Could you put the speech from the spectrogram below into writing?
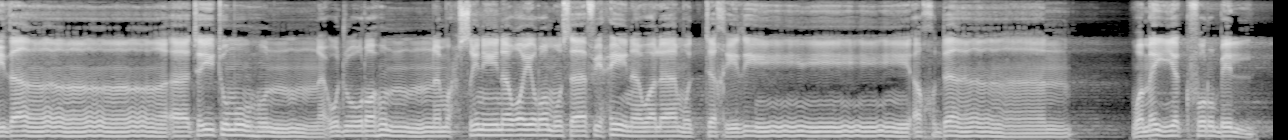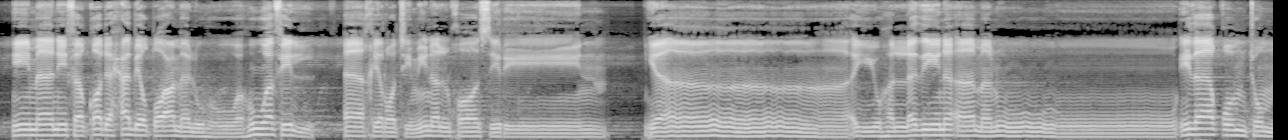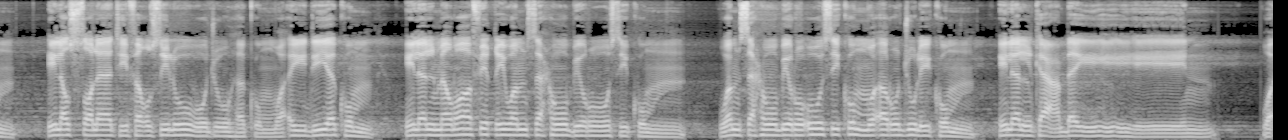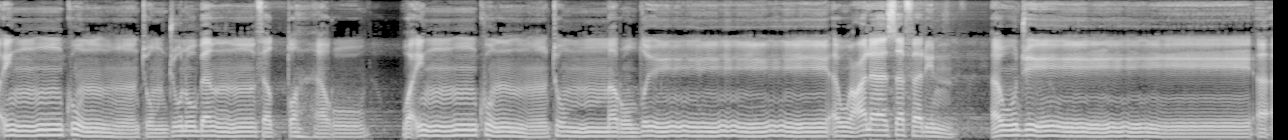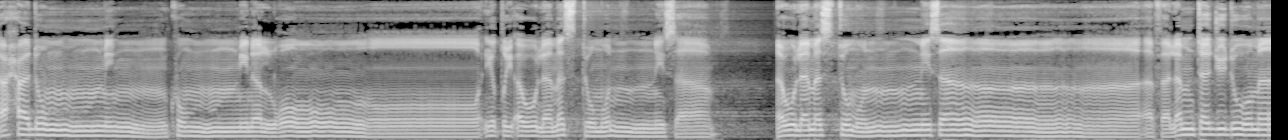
إذا آتيتموهن أجورهن محصنين غير مسافحين ولا متخذي أخدان ومن يكفر بالإيمان فقد حبط عمله وهو في الآخرة من الخاسرين. يا أيها الذين آمنوا إذا قمتم إلى الصلاة فاغسلوا وجوهكم وأيديكم إلى المرافق وامسحوا برؤوسكم وامسحوا برؤوسكم وأرجلكم إلى الكعبين. وإن كنتم جنبا فاطهروا وإن كنتم مرضي أو على سفر أو جيء أحد منكم من الغائط أو لمستم النساء أو لمستم النساء فلم تجدوا ماء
